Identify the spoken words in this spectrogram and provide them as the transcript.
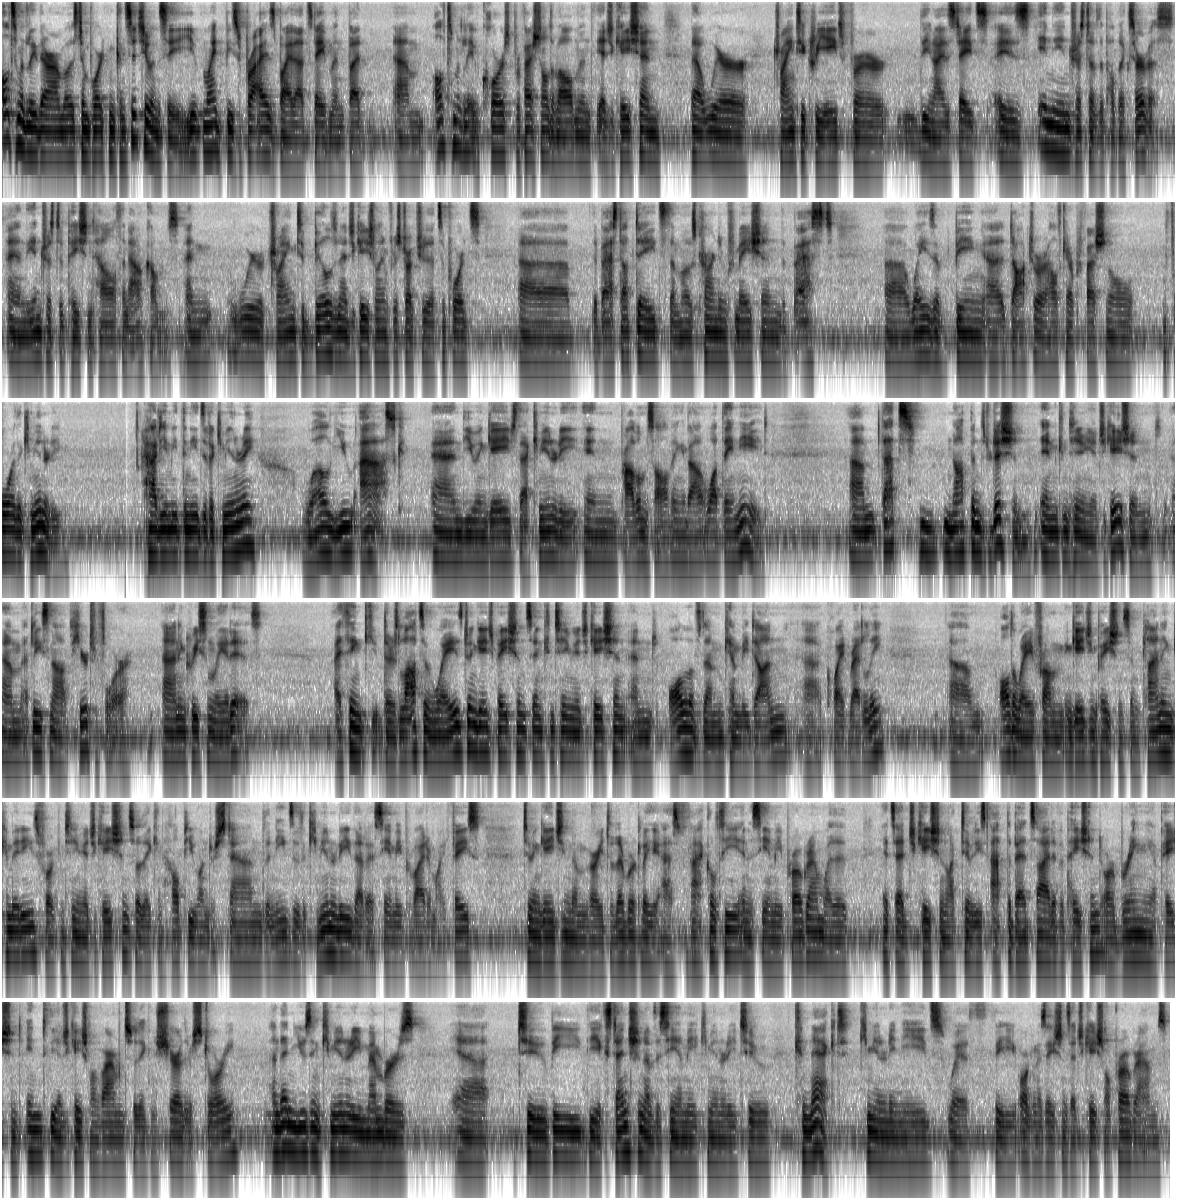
Ultimately, they're our most important constituency. You might be surprised by that statement, but um, ultimately, of course, professional development, the education that we're trying to create for the United States is in the interest of the public service and the interest of patient health and outcomes. And we're trying to build an educational infrastructure that supports uh, the best updates, the most current information, the best uh, ways of being a doctor or a healthcare professional for the community. How do you meet the needs of a community? Well, you ask and you engage that community in problem solving about what they need. Um, that's not been the tradition in continuing education, um, at least not heretofore, and increasingly it is. I think there's lots of ways to engage patients in continuing education, and all of them can be done uh, quite readily. Um, all the way from engaging patients in planning committees for continuing education so they can help you understand the needs of the community that a CME provider might face, to engaging them very deliberately as faculty in a CME program, whether it's educational activities at the bedside of a patient or bringing a patient into the educational environment so they can share their story. And then using community members uh, to be the extension of the CME community to connect community needs with the organization's educational programs,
